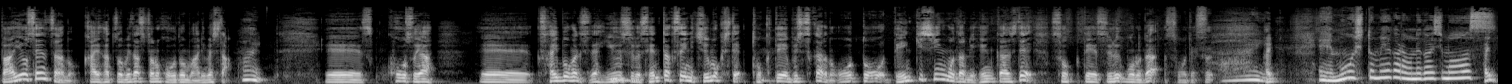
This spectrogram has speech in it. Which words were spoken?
バイオセンサーの開発を目指すとの報道もありました。はい、えー、酵素やえー、細胞がですね、有する選択性に注目して、特定物質からの応答を電気信号などに変換して測定するものだそうです。はい。はい、えー、もう一銘柄お願いします。はい。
